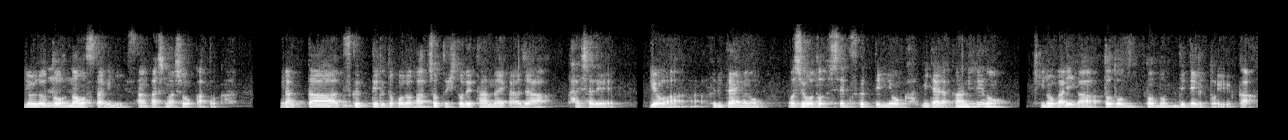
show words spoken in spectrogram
いろいろと直すために参加しましょうかとか、フラッター作ってるところがちょっと人で足んないから、じゃあ会社で、要はフルタイムのお仕事として作ってみようか、みたいな感じでの広がりがどんどんどんどん出てるというか、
